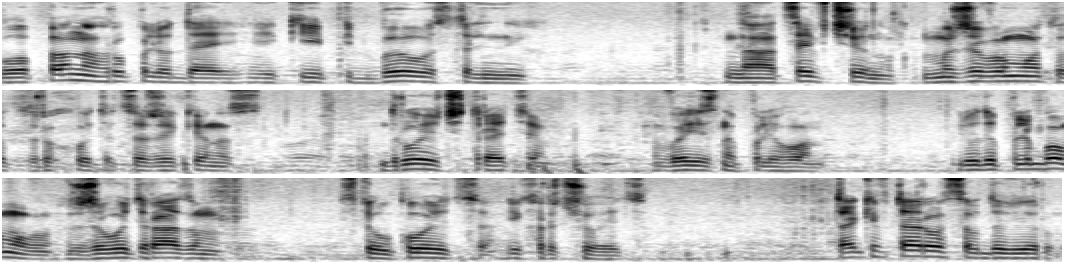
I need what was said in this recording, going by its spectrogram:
Була певна група людей, які підбили остальних на цей вчинок. Ми живемо тут, рахуйте, це вже який у нас другий чи третій виїзд на полігон. Люди по-любому живуть разом, спілкуються і харчуються. Так і втерлися в довіру.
